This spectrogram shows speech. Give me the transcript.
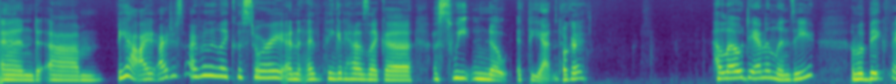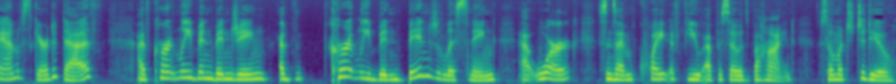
And um, yeah, I, I just I really like the story, and I think it has like a a sweet note at the end. Okay. Hello, Dan and Lindsay. I'm a big fan of Scared to Death. I've currently been binging. I've currently been binge listening at work since I'm quite a few episodes behind. So much to do,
